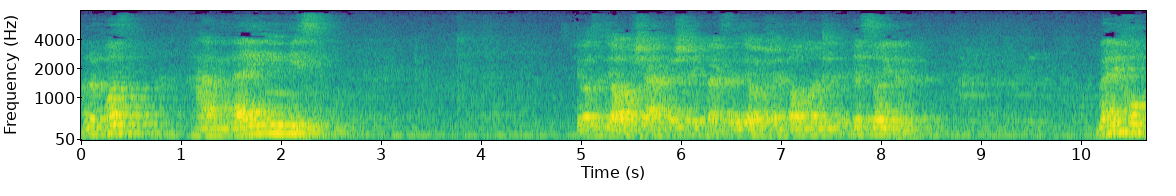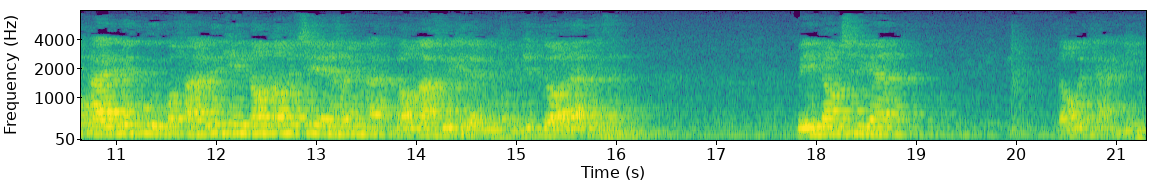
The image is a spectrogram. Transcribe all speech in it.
حالا باز لی نیست. که واسه جواب شرط باشه درصد جواب شرط اومده قصایی داره. ولی خب قرینه بود ما فهمیدیم که این لام لام چیه؟ همین لام مفتوحی که داریم می‌کنیم که دارد می‌زنه. به این لام چی میگن؟ لام تعیین.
